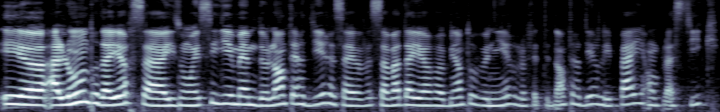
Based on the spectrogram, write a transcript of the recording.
Et à Londres, d'ailleurs, ils ont essayé même de l'interdire, et ça va d'ailleurs bientôt venir, le fait d'interdire les pailles en plastique.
